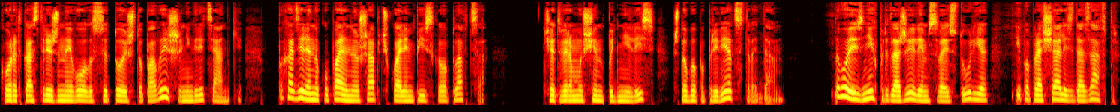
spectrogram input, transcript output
Коротко остриженные волосы той, что повыше, негритянки, походили на купальную шапочку олимпийского пловца. Четверо мужчин поднялись, чтобы поприветствовать дам. Двое из них предложили им свои стулья и попрощались до завтра.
